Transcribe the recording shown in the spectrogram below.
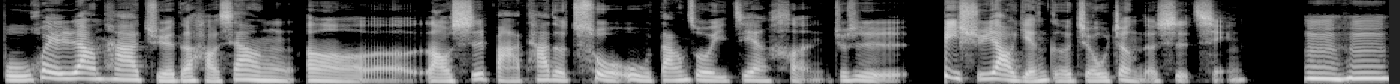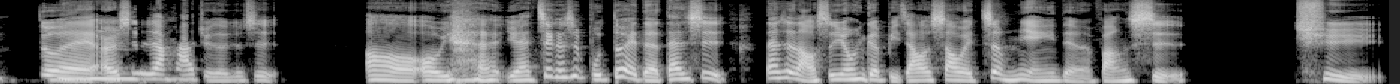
不会让他觉得好像呃，老师把他的错误当做一件很就是必须要严格纠正的事情，嗯哼，对，而嗯是让他觉得就是哦哦，原来原来这个是不对的，但是但是老师用一个比较稍微正面一点的方式去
